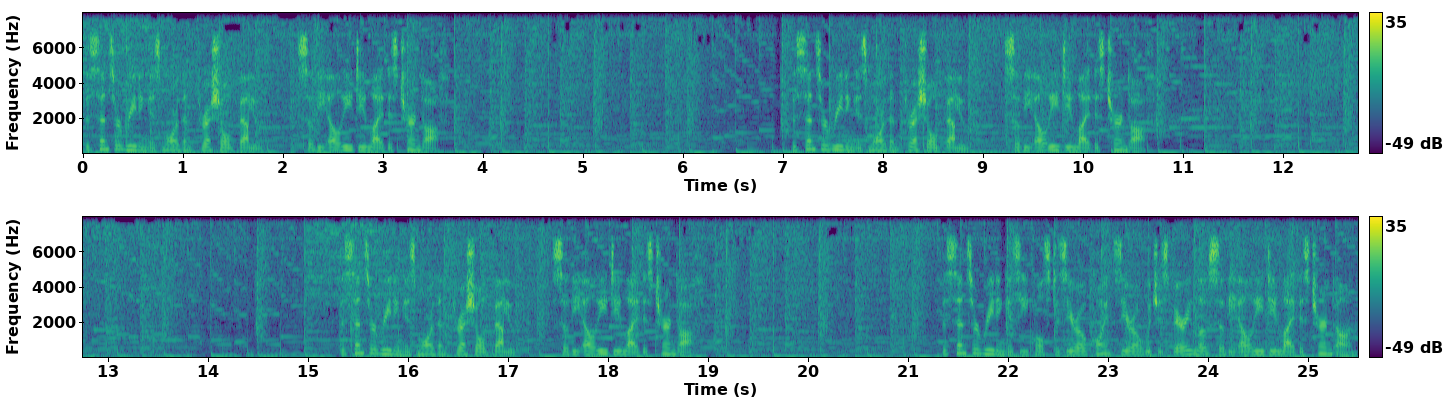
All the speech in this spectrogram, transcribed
The sensor reading is more than threshold value, so the LED light is turned off. The sensor reading is more than threshold value, so the LED light is turned off. The sensor reading is more than threshold value, so the LED light is turned off. The sensor reading is equals to 0.0 which is very low so the LED light is turned on.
